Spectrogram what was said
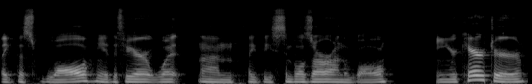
like this wall. You have to figure out what um like these symbols are on the wall. And your character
